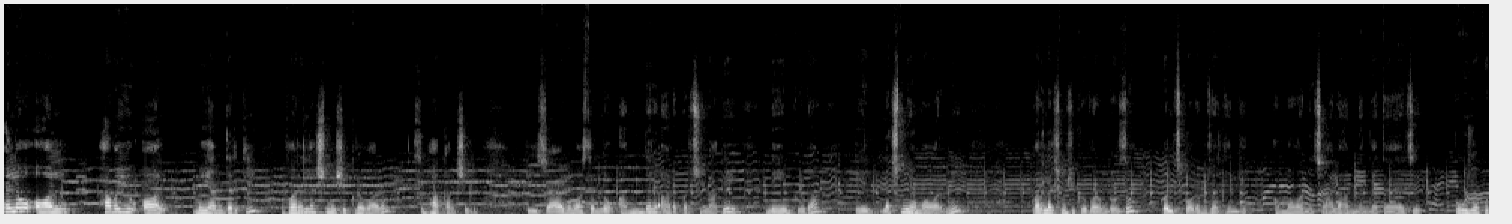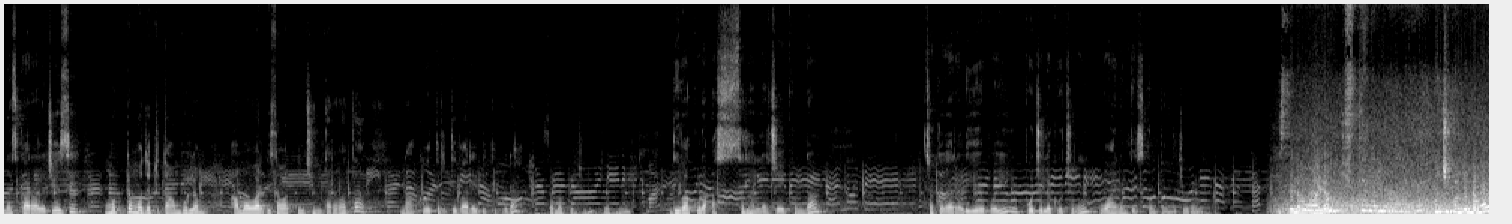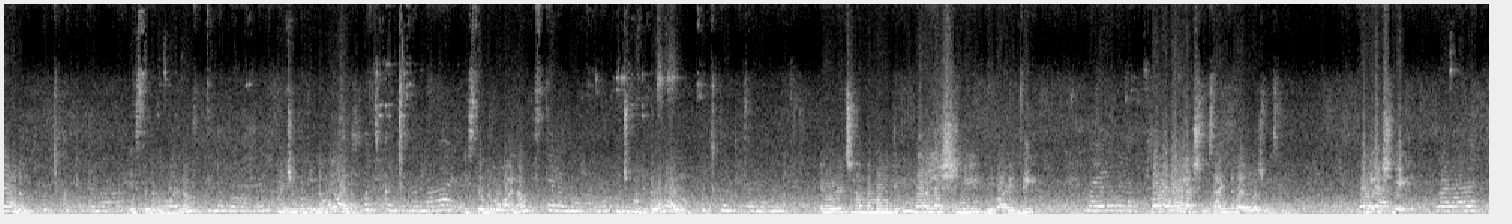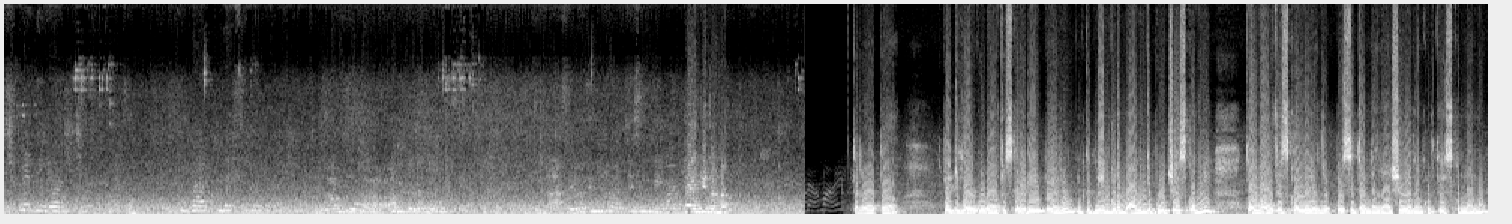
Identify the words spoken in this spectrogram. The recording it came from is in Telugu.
Hello all how you all మీ అందరికీ వరలక్ష్మి శుక్రవారం శుభాకాంక్షలు. ఈ శ్రావణ మాసంలో అందరు ఆడపడుచులాగే నేను కూడా ఈ లక్ష్మీ అమ్మవారిని వరలక్ష్మి శుక్రవారం రోజు కొలుచుకోవడం జరిగింది. అమ్మవారిని చాలా అందంగా తయారు చేసి పూజ పునస్కారాలు చేసి మొట్టమొదటి తాంబూలం అమ్మవారికి సమర్పించిన తర్వాత నాకు కూతురు కూడా సమర్పించడం జరిగింది. దివా కూడా అస్సలు అల్లరి చేయకుండా చక్కగా రెడీ అయిపోయి పూజలో కూర్చొని వాయనం తీసుకుంటుంది చూడండి. ఇస్తున్నాము వాయనం. పుచ్చుకుంటున్నాము వాయనం. ఇస్తున్నాము వాయనం. పుచ్చుకుంటున్నాము వాయనం. ఇస్తున్నాము వాయనం. పుచ్చుకుంటున్నాము వాయనం. ఎవరు వచ్చినమ్మ మా ఇంటికి? వరలక్ష్మి దివారెడ్డి. వర వరలక్ష్మి సాయంత్రం వరలక్ష్మి ఇస్తుంది వరలక్ష్మి. థ్యాంక్ యూ నాన్న. తర్వాత రెడ్డి గారు కూడా ఆఫీస్కి రెడీ అయిపోయారు. ఇంకా నేను కూడా మార్నింగ్ పూజ చేసుకొని త్వరగా ఆఫీస్కి వెళ్ళాలని చెప్పేసి తన దగ్గర ఆశీర్వాదం కూడా తీసుకున్నాను.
